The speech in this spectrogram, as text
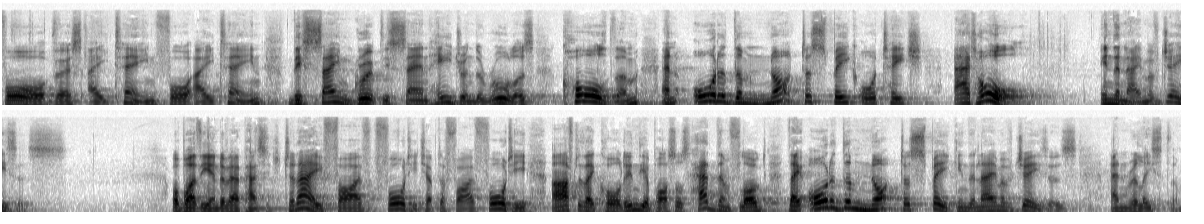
4, verse 18. 418. This same group, this Sanhedrin, the rulers, called them and ordered them not to speak or teach at all in the name of Jesus. Or by the end of our passage today, 540, chapter 540, after they called in the apostles, had them flogged, they ordered them not to speak in the name of Jesus and released them.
